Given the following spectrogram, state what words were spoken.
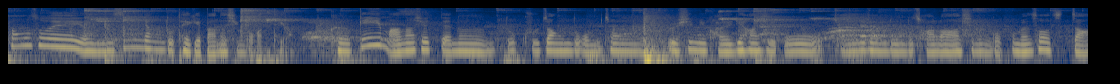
평소에 연습량도 되게 많으신 것 같아요. 그 게임 안 하실 때는 또 구장도 엄청 열심히 관리하시고 정리정돈도 잘 하시는 거 보면서 진짜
